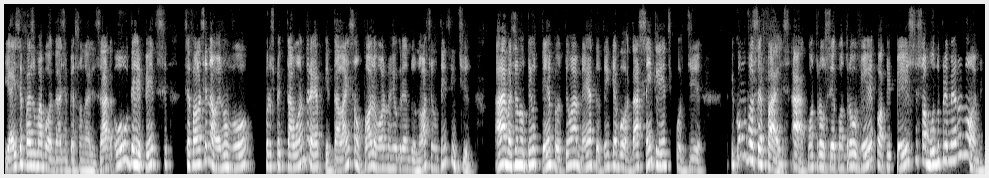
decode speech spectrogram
e aí você faz uma abordagem personalizada, ou de repente você fala assim: não, eu não vou prospectar o André, porque ele está lá em São Paulo, eu moro no Rio Grande do Norte, não tem sentido. Ah, mas eu não tenho tempo, eu tenho uma meta, eu tenho que abordar 100 clientes por dia. E como você faz? Ah, Ctrl C, Ctrl V, copy paste, só muda o primeiro nome.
